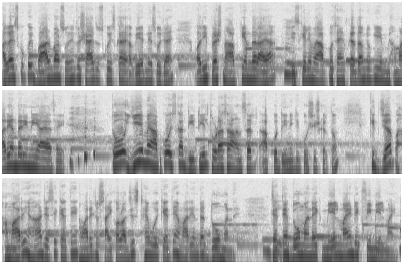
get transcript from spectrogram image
अगर इसको कोई बार बार सुने तो शायद उसको इसका अवेयरनेस हो जाए। और ये प्रश्न आपके अंदर आया इसके लिए मैं आपको थैंक्स करता हूँ क्योंकि ये हमारे अंदर ही नहीं आया था ये। तो ये मैं आपको इसका डिटेल थोड़ा सा आंसर आपको देने की कोशिश करता हूँ। कि जब हमारे यहाँ जैसे कहते हैं हमारे जो साइकोलॉजिस्ट हैं वो कहते हैं हमारे अंदर दो मन है। कहते हैं दो मन है एक मेल माइंड एक फीमेल माइंड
